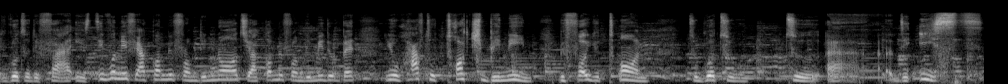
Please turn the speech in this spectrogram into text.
you go to the Far East. Even if you are coming from the north, you are coming from the Middle Belt, you have to touch Benin before you turn to go to to uh, the east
